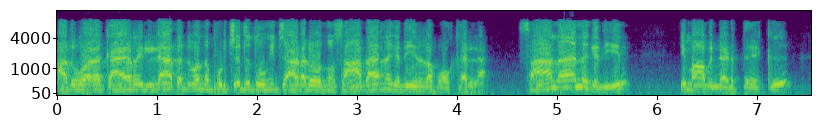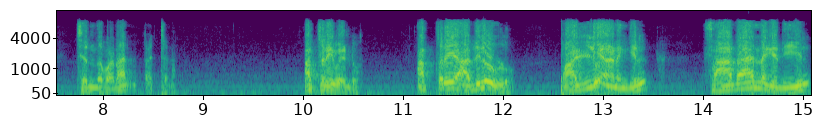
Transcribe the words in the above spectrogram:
അതുപോലെ കയറില്ലാത്തത് വന്ന് പിടിച്ചിട്ട് തൂങ്ങിച്ചാടലും ഒന്നും സാധാരണഗതിയിലുള്ള പോക്കല്ല. സാധാരണഗതിയിൽ ഇമാമിന്റെ അടുത്തേക്ക് ചെന്നുപെടാൻ പറ്റണം. അത്രേ വേണ്ടു. അത്രേ അതിലുള്ളൂ. പള്ളിയാണെങ്കിൽ സാധാരണഗതിയിൽ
